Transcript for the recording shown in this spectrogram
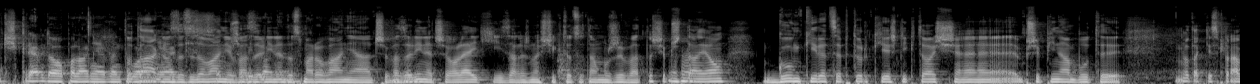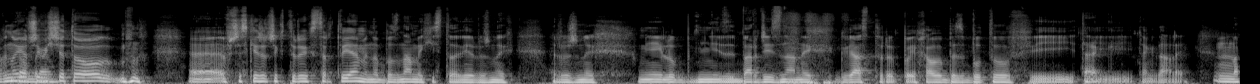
Jakiś krem do opalania ewentualnie. No tak, no zdecydowanie wazelinę do smarowania, czy wazelinę, czy olejki, w zależności kto co tam używa, to się mhm. przydają. Gumki, recepturki, jeśli ktoś e, przypina buty, no takie sprawy. No Dobra. i oczywiście to e, wszystkie rzeczy, których startujemy, no bo znamy historię różnych, różnych mniej lub mniej, bardziej znanych gwiazd, które pojechały bez butów i tak, i tak dalej. No.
